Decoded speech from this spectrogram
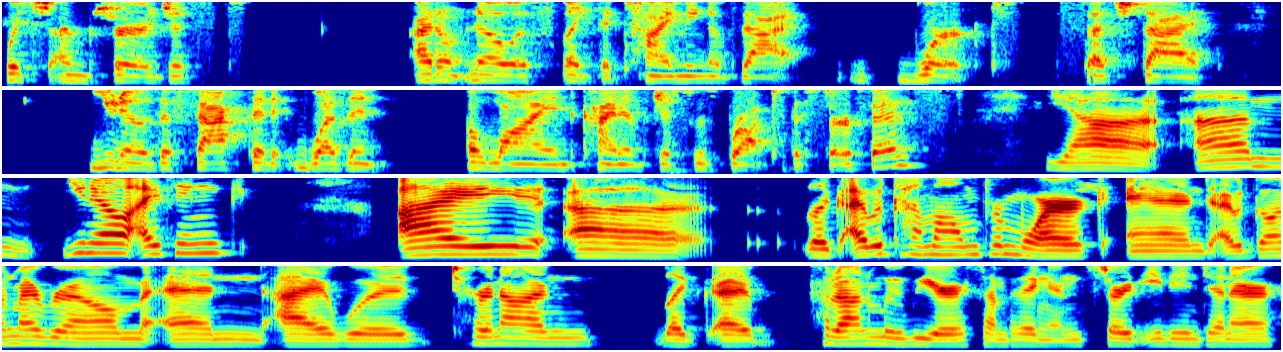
which I'm sure just, I don't know if like the timing of that worked such that, you know, the fact that it wasn't aligned kind of just was brought to the surface? Yeah. Um, you know, I think I uh like I would come home from work and I would go in my room and I would turn on like I put on a movie or something and start eating dinner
